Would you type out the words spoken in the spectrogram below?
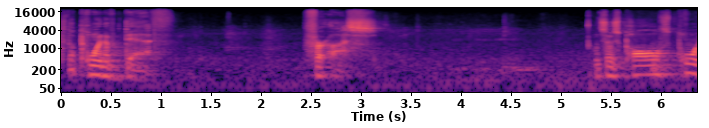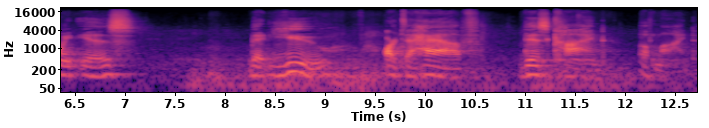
to the point of death for us. And so, Paul's point is that you are to have this kind of mind.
